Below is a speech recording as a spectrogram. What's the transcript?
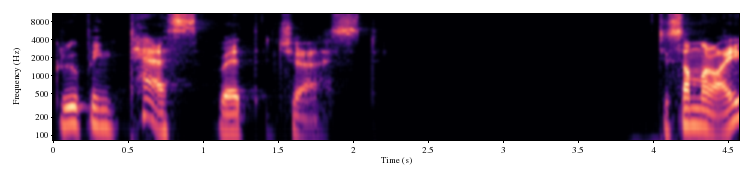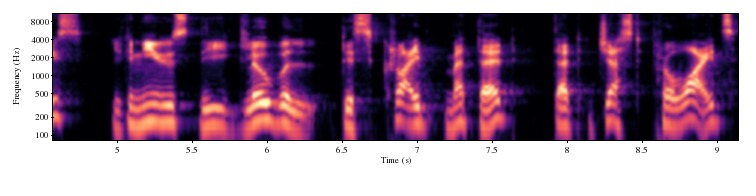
grouping tests with Jest. To summarize, you can use the global describe method that Jest provides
